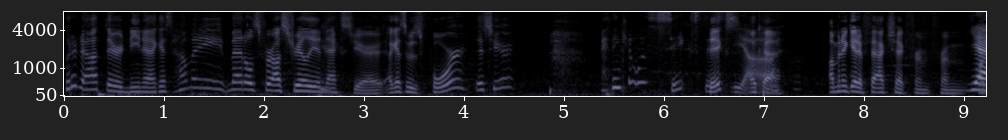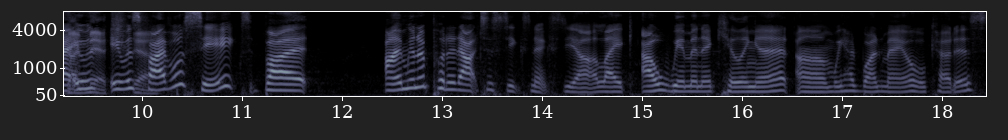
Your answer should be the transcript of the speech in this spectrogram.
put it out there, Nina. I guess how many medals for Australia next year? I guess it was four this year. I think it was six this Six. year. Okay. I'm gonna get a fact check from from Yeah, it was Mitch. it was Yeah. five or six, but I'm gonna put it out to six next year. Like our women are killing it. Um, we had one male, Kurtis,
